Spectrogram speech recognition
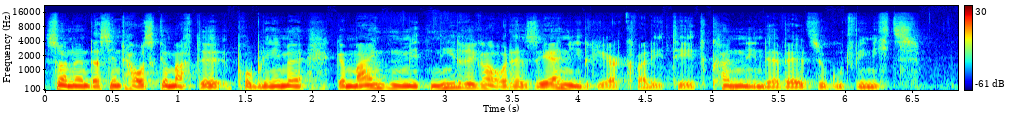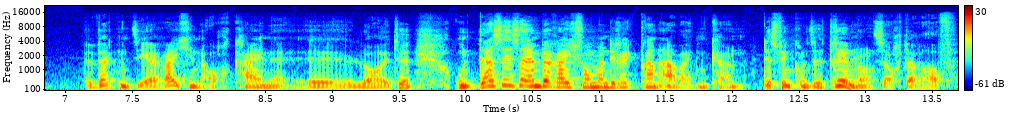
sondern das sind hausgemachte Probleme. Gemeinden mit niedriger oder sehr niedriger Qualität können in der Welt so gut wie nichts bewirken. Sie erreichen auch keine äh, Leute. Und das ist ein Bereich, wo man direkt dran arbeiten kann. Deswegen konzentrieren wir uns auch darauf.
